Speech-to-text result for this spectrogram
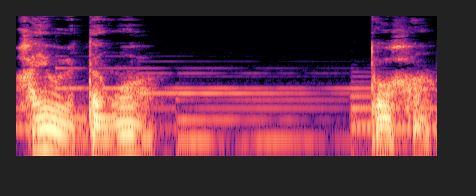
还有人等我，多好。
